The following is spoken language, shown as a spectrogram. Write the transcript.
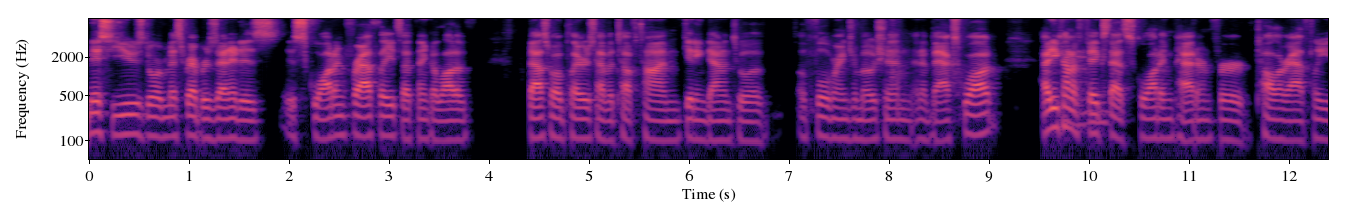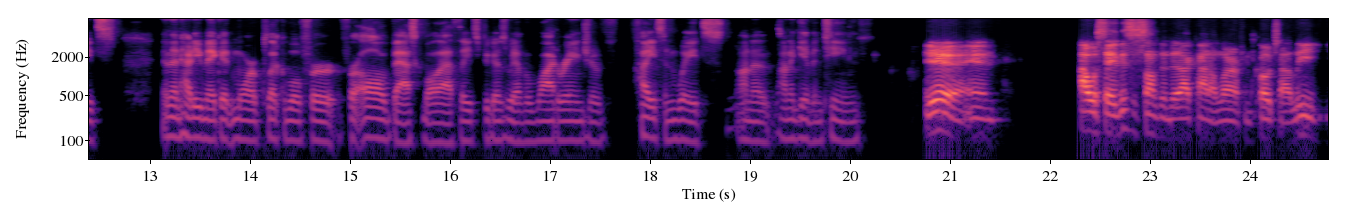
misused or misrepresented is is squatting for athletes. I think a lot of basketball players have a tough time getting down into a, a full range of motion and a back squat. How do you kind of fix mm-hmm. that squatting pattern for taller athletes? And then how do you make it more applicable for for all basketball athletes because we have a wide range of heights and weights on a on a given team? Yeah, and I would say this is something that I kind of learned from Coach Ali.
